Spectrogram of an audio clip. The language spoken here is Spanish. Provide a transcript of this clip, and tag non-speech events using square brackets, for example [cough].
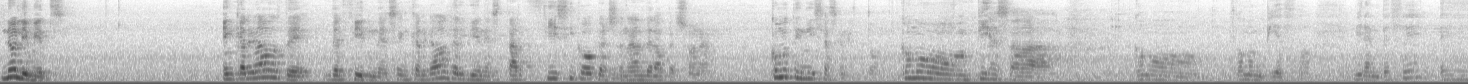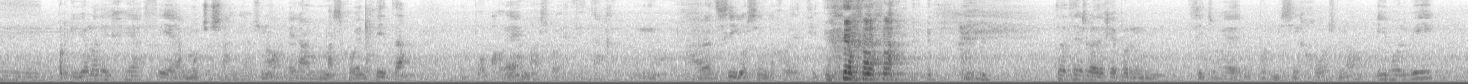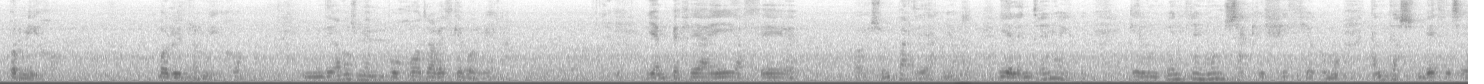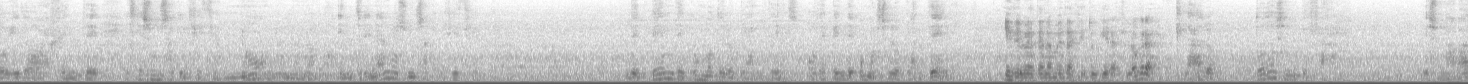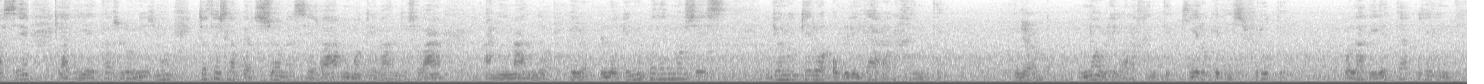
No Limits. Encargados de, del fitness, encargados del bienestar físico personal de la persona. ¿Cómo te inicias en esto? ¿Cómo empieza? ¿Cómo, cómo empiezo? Mira, empecé eh, porque yo lo dejé hace muchos años, ¿no? Era más jovencita, un poco, ¿eh? Más jovencita. Ahora sigo siendo jovencita. [laughs] Entonces lo dejé por, por mis hijos, ¿no? Y volví por mi hijo. Volví por mi hijo. Digamos, me empujó otra vez que volviera. Y empecé ahí hace pues, un par de años. Y el entreno, que lo encuentre no un sacrificio, como tantas veces he oído a gente, es que es un sacrificio. No, no, no, no, no. Entrenar no es un sacrificio. Depende cómo te lo plantees, o depende cómo se lo planteen. Y depende de la meta que tú quieras lograr. Claro, todo es empezar. Es una base, la dieta es lo mismo, entonces la persona se va motivando, se va animando. Pero lo que no podemos es, yo no quiero obligar a la gente. No obligo a la gente, quiero que disfrute con la dieta y el entreno.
